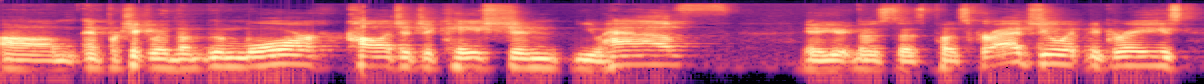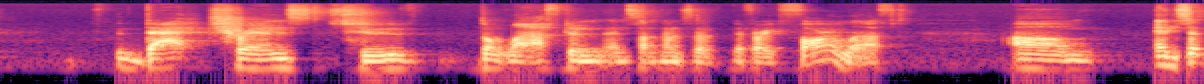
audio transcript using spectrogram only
Um, and particularly, the, the, more college education you have, you know, those, those postgraduate degrees, that trends to the left and, and sometimes the, the, very far left. Um, and, so,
